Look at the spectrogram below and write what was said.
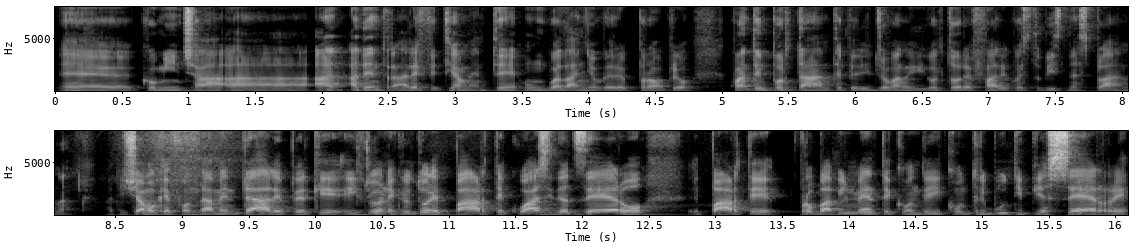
eh, comincia a, a, ad entrare effettivamente un guadagno vero e proprio. Quanto è importante per il giovane agricoltore fare questo business plan? Diciamo che è fondamentale perché il giovane agricoltore parte quasi da zero, parte probabilmente con dei contributi PSR,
